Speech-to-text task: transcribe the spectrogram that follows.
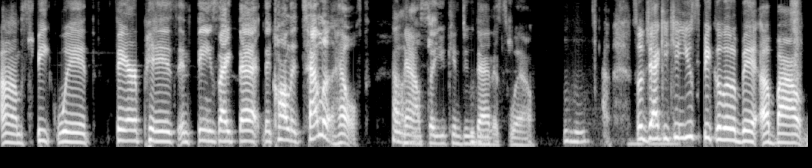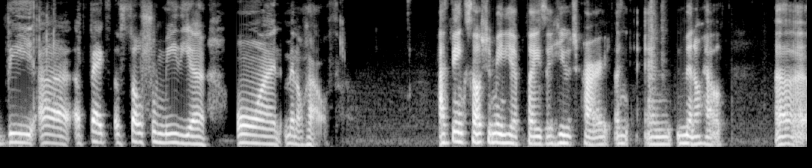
um, speak with therapists and things like that. They call it telehealth, telehealth. now, so you can do mm-hmm. that as well. Mm-hmm. So, Jackie, can you speak a little bit about the uh, effects of social media on mental health? I think social media plays a huge part in, in mental health uh,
